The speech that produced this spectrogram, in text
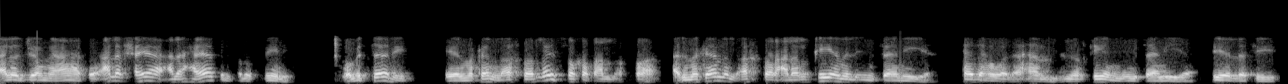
على الجامعات على الحياة على حياة الفلسطيني. وبالتالي هي المكان الأخطر ليس فقط على الأطفال المكان الأخطر على القيم الإنسانية. هذا هو الأهم أن القيم الإنسانية هي التي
